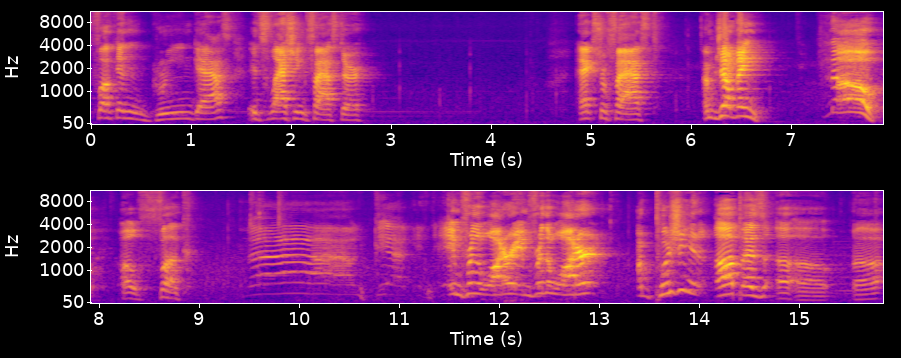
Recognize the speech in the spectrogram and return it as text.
fucking green gas? It's flashing faster. Extra fast. I'm jumping! No! Oh, fuck. Ah, aim for the water, aim for the water! I'm pushing it up as... Uh-oh. Uh,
